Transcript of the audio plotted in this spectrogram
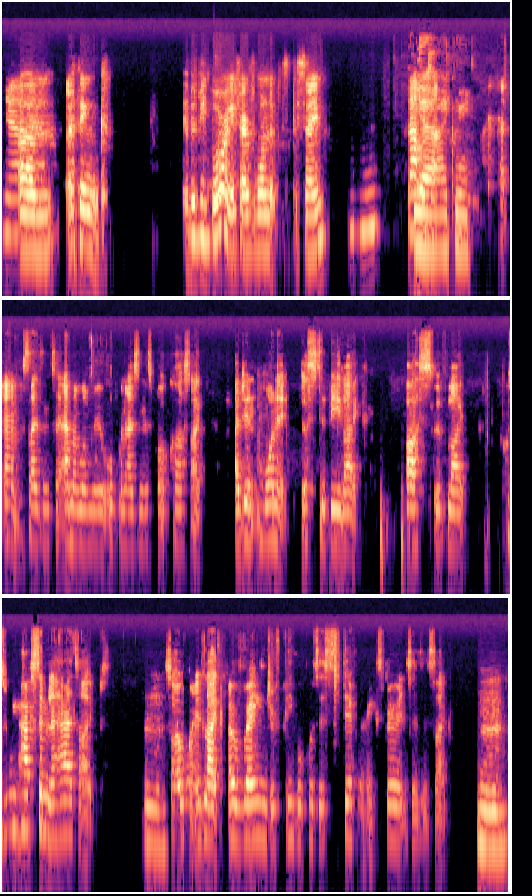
Yeah. um I think it would be boring if everyone looked the same Mhm. That was yeah, like, I agree. I kept emphasizing to Emma when we were organizing this podcast. Like, I didn't want it just to be like us with like, because we have similar hair types. Mm. So I wanted like a range of people because it's different experiences. It's like Mm.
